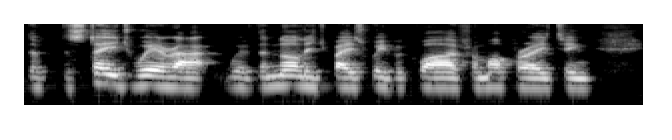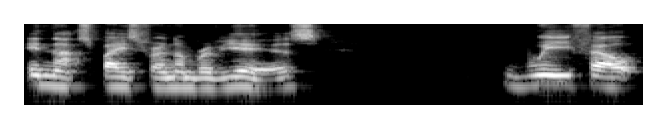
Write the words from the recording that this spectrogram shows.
the, the stage we're at with the knowledge base we've acquired from operating in that space for a number of years we felt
